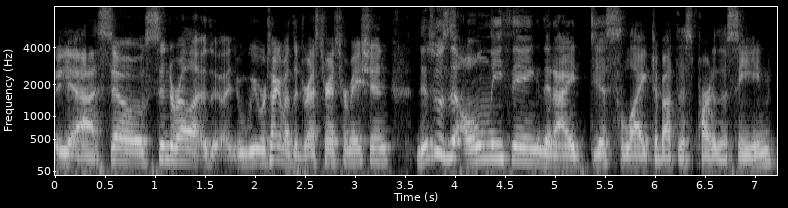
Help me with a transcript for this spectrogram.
Yeah, so Cinderella, we were talking about the dress transformation. This was the only thing that I disliked about this part of the scene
